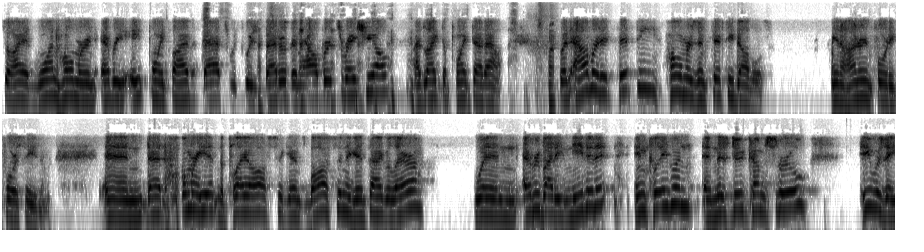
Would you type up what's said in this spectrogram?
So I had one homer in every 8.5 at bats, which was better than Albert's ratio. I'd like to point that out. But Albert hit 50 homers and 50 doubles in 144 season. And that homer hit in the playoffs against Boston, against Aguilera, when everybody needed it in Cleveland, and this dude comes through, he was a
